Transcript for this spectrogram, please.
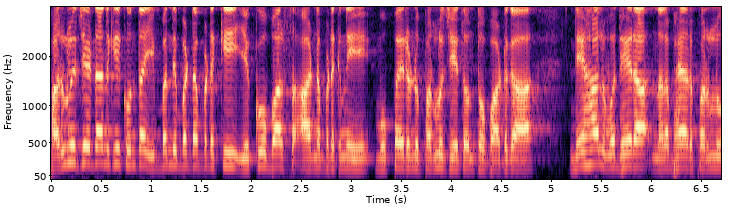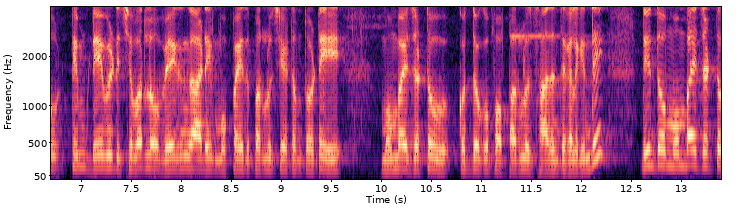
పరుగులు చేయడానికి కొంత ఇబ్బంది పడ్డప్పటికీ ఎక్కువ బాల్స్ ఆడినప్పటికీ ముప్పై రెండు పరుగులు చేయడంతో పాటుగా నేహాల్ వధేరా నలభై ఆరు పరులు టిమ్ డేవిడ్ చివర్లో వేగంగా ఆడి ముప్పై ఐదు పరులు చేయడంతో ముంబై జట్టు కొద్ది గొప్ప పరులు సాధించగలిగింది. దీంతో ముంబై జట్టు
